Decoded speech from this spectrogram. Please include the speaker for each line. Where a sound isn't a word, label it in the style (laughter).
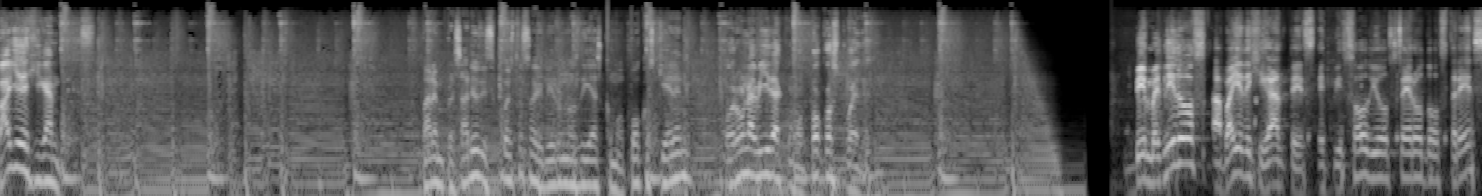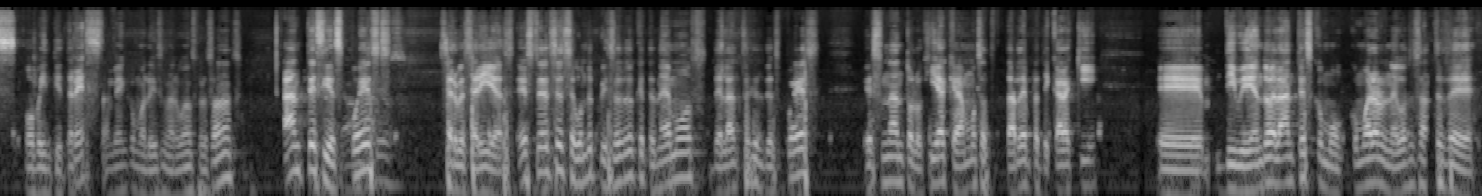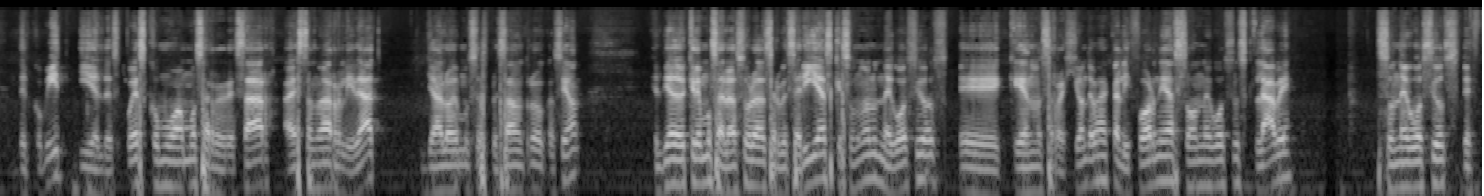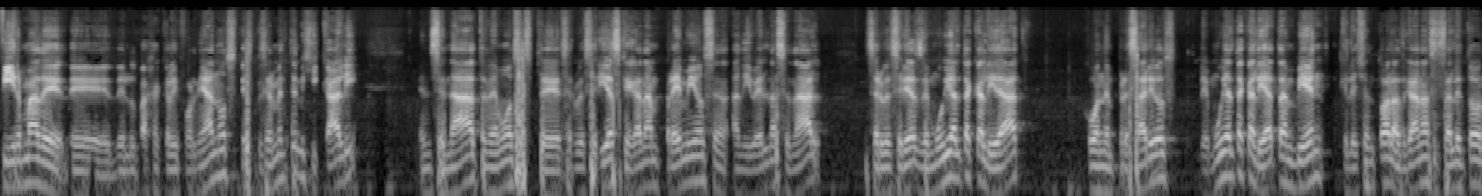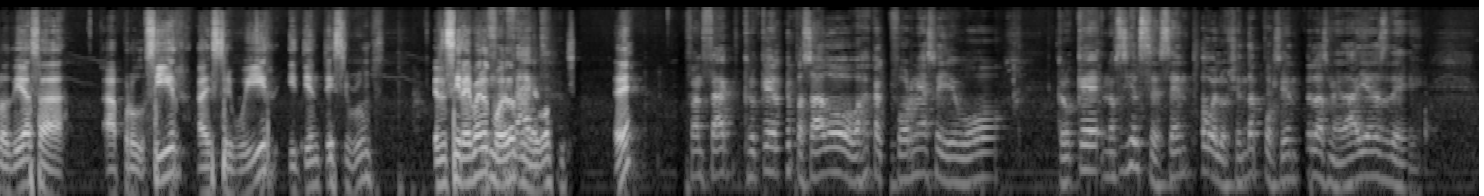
Speaker 1: Valle de Gigantes.
Speaker 2: Para empresarios dispuestos a vivir unos días como pocos quieren.
Speaker 1: Por una vida como pocos pueden.
Speaker 3: Bienvenidos a Valle de Gigantes, episodio 023 o 23, también como le dicen algunas personas. Antes y después, cervecerías. Este es el segundo episodio que tenemos del antes y el después. Es una antología que vamos a tratar de platicar aquí, eh, dividiendo el antes como cómo eran los negocios antes de, del COVID y el después cómo vamos a regresar a esta nueva realidad. Ya lo hemos expresado en otra ocasión. El día de hoy queremos hablar sobre las cervecerías, que son uno de los negocios eh, que en nuestra región de Baja California son negocios clave, son negocios de firma de, de, los baja californianos, especialmente en Mexicali. En Senada tenemos este, cervecerías que ganan premios a nivel nacional, cervecerías de muy alta calidad, con empresarios de muy alta calidad también, que le echan todas las ganas y salen todos los días a, a producir, a distribuir y tienen tasting rooms. Es decir, hay varios modelos de negocios. ¿Eh?
Speaker 4: Fun fact, creo que el año pasado Baja California se llevó, creo que, no sé si el 60 o el 80% de las medallas de,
